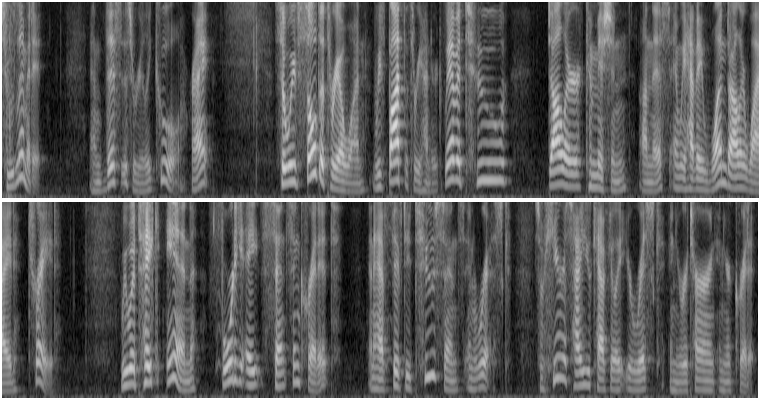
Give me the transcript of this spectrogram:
to limited. And this is really cool, right? So we've sold the 301, we've bought the 300. We have a $2 commission on this, and we have a $1 wide trade. We would take in 48 cents in credit and have 52 cents in risk. So here's how you calculate your risk and your return and your credit.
